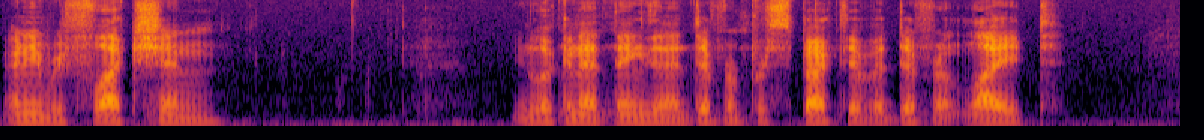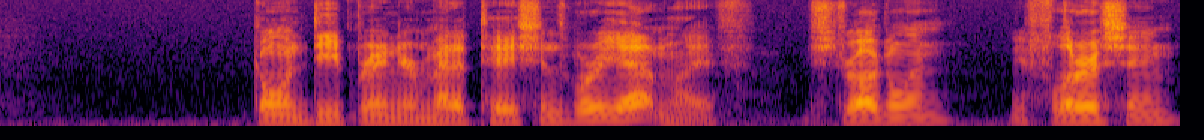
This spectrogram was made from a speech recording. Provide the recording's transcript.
Any reflection? You're looking at things in a different perspective, a different light going deeper in your meditations. Where are you at in life? You struggling? You flourishing?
